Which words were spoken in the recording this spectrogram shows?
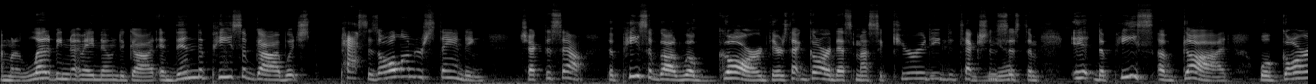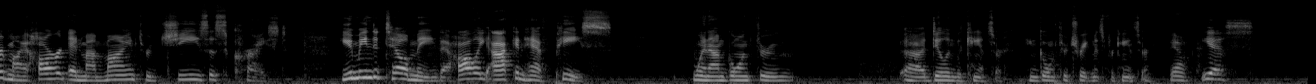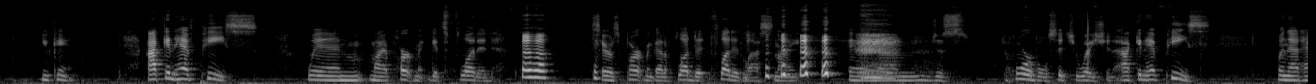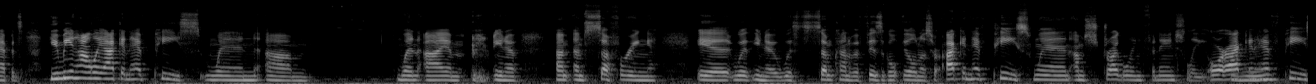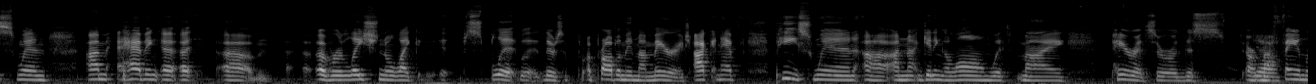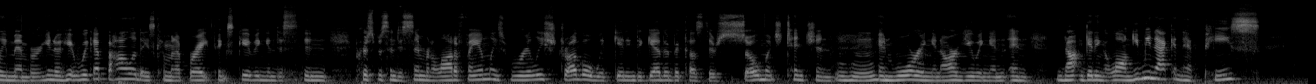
I'm going to let it be made known to God. And then the peace of God, which passes all understanding, check this out. The peace of God will guard, there's that guard, that's my security detection Yep. system. It the peace of God will guard my heart and my mind through Jesus Christ. You mean to tell me that Holly I can have peace when I'm going through uh, dealing with cancer and going through treatments for cancer? Yeah. Yes, you can. I can have peace when my apartment gets flooded. Sarah's apartment got a flooded flooded last night, and um, just horrible situation. I can have peace when that happens. You mean Holly? I can have peace when um, when I am, you know, I'm, I'm suffering uh with, you know, with some kind of a physical illness, or I can have peace when I'm struggling financially, or I can have peace when I'm having a, a, um, a relational like split. There's a, a problem in my marriage. I can have peace when uh, I'm not getting along with my parents or this or my family member. You know, here we got the holidays coming up, right? Thanksgiving and, Dec- and Christmas in December, and a lot of families really struggle with getting together because there's so much tension mm-hmm. and warring and arguing and, and not getting along. You mean I can have peace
